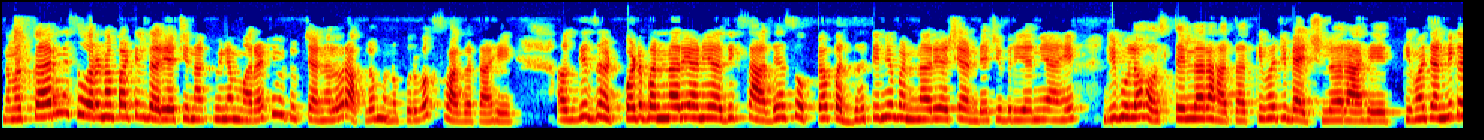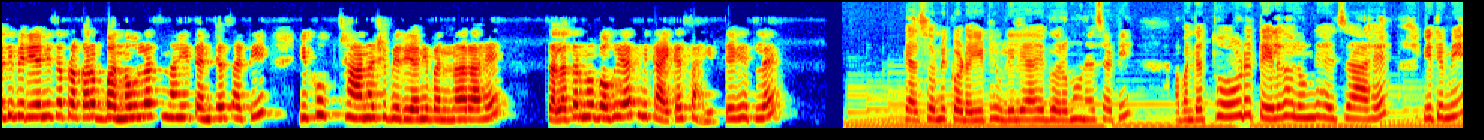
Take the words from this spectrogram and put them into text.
नमस्कार मी सुवर्ण पाटील दर्याची नाखविण्या मराठी युट्यूब चॅनलवर आपलं मनपूर्वक स्वागत आहे. अगदी झटपट बनणारी आणि अधिक साध्या सोप्या पद्धतीने बनणारी अशी अंड्याची बिर्याणी आहे जी मुलं हॉस्टेलला राहतात किंवा जी बॅचलर आहेत किंवा ज्यांनी कधी बिर्याणीचा प्रकार बनवलाच नाही त्यांच्यासाठी ही खूप छान अशी बिर्याणी बनणार आहे. चला तर मग बघूयात मी काय काय साहित्य घेतलंय. गॅसवर मी कढई ठेवलेली आहे गरम होण्यासाठी. आपण त्यात थोडं तेल घालून घ्यायचं आहे. इथे मी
